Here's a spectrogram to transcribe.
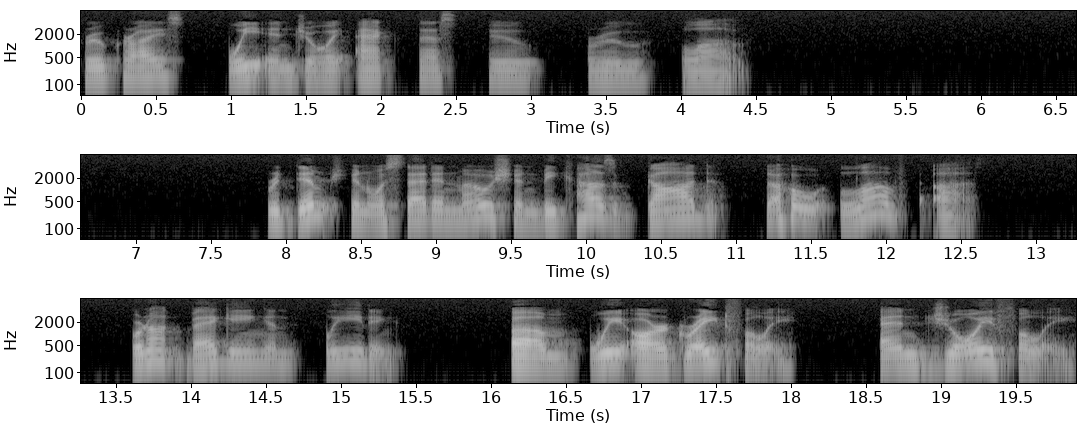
through Christ, we enjoy access to through love. Redemption was set in motion because God so loved us. We're not begging and pleading. Um, we are gratefully and joyfully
